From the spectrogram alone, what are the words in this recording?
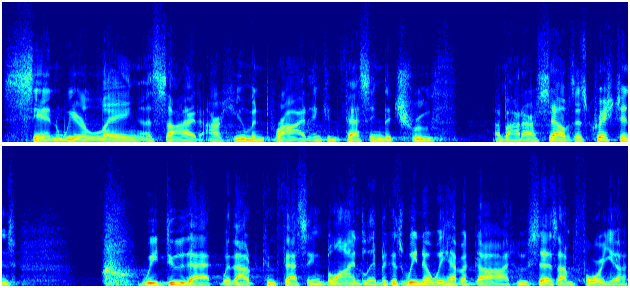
sin, we are laying aside our human pride and confessing the truth about ourselves. As Christians, we do that without confessing blindly because we know we have a God who says, I'm for you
